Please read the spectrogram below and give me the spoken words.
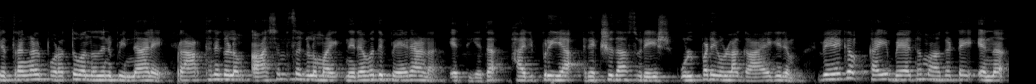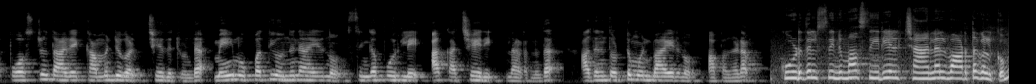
ചിത്രങ്ങൾ പുറത്തു വന്നതിനു പിന്നാലെ പ്രാർത്ഥനകളും ആശംസകളുമായി നിരവധി പേരാണ് എത്തിയത്. ഹരിപ്രിയ രക്ഷിത സുരേഷ് ഉൾപ്പെടെയുള്ള ഗായകരും വേഗം കൈ ഭേദമാകട്ടെ എന്ന് പോസ്റ്റിനു താഴെ കമന്റുകൾ ചെയ്തിട്ടുണ്ട്. മെയ് മുപ്പത്തി ഒന്നിനായിരുന്നു സിംഗപ്പൂരിലെ ആ കച്ചേരി നടന്നത്. അതിന് തൊട്ടു മുൻപായിരുന്നു അപകടം. കൂടുതൽ സിനിമ സീരിയൽ ചാനൽ വാർത്തകൾക്കും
